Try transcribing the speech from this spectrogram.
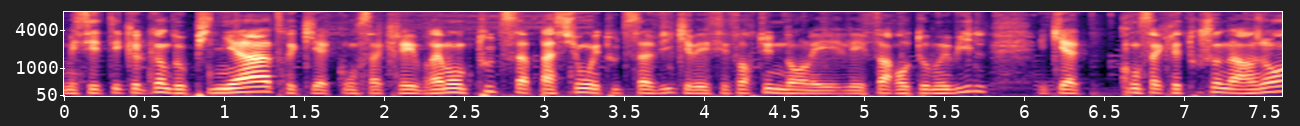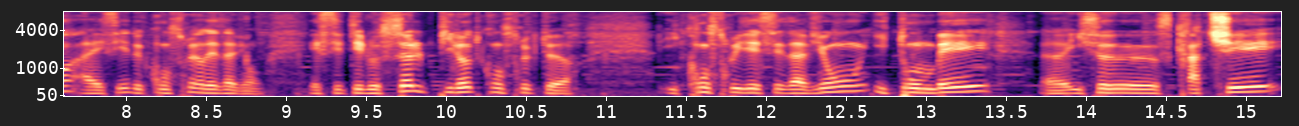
Mais c'était quelqu'un d'opiniâtre qui a consacré vraiment toute sa passion et toute sa vie, qui avait fait fortune dans les, les phares automobiles et qui a consacré tout son argent à essayer de construire des avions. Et c'était le seul pilote constructeur. Il construisait ses avions, il tombait, euh, il se scratchait,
